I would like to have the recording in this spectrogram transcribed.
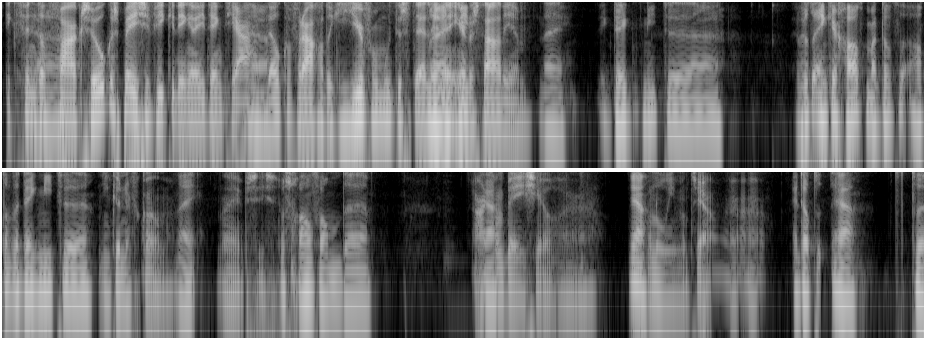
Ik vind Ja. dat vaak zulke specifieke dingen dat je denkt, ja, Ja. welke vraag had ik hiervoor moeten stellen Nee, in een eerder stadium? Nee, ik denk niet. eh, We hebben dat één keer gehad, maar dat hadden we denk ik niet... eh, Niet kunnen voorkomen. nee, Nee, precies. dat was gewoon van de... Aard Ja. van het beestje. Of, eh, Ja. Van hoe iemand, ja. En dat, ja, dat,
